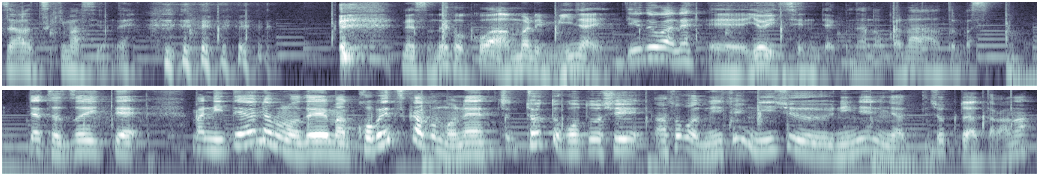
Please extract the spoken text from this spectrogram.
ざわつきますよね。ですので、ここはあんまり見ないっていうのがね、えー、良い戦略なのかなと思います。じゃあ続いて、まあ、似たようなもので、まあ、個別株もねちょ、ちょっと今年、あそこ2022年になってちょっとやったかな。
